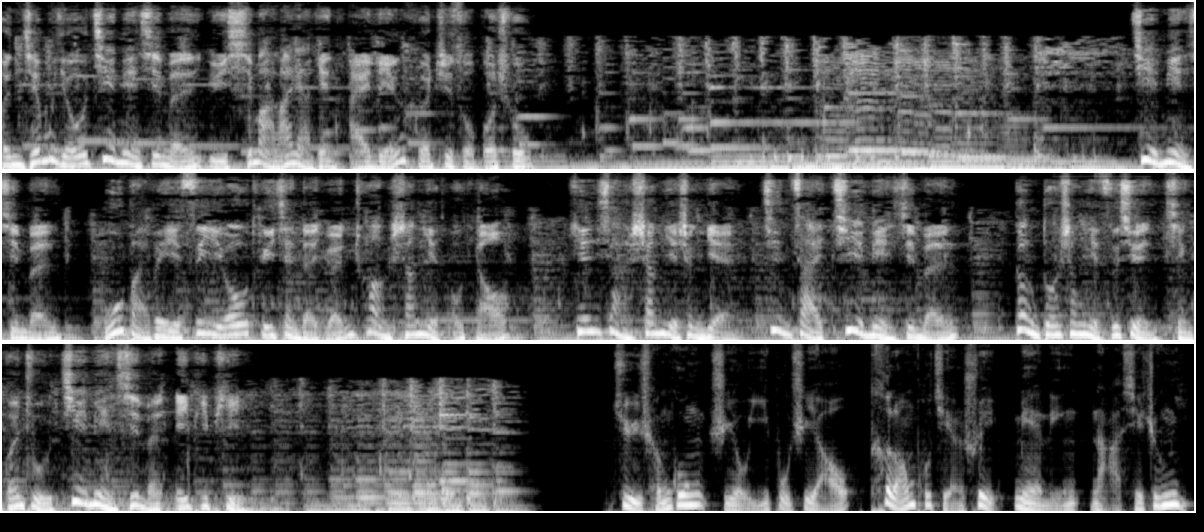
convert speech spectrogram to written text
本节目由界面新闻与喜马拉雅电台联合制作播出。界面新闻五百位 CEO 推荐的原创商业头条，天下商业盛宴尽在界面新闻。更多商业资讯，请关注界面新闻 APP。距成功只有一步之遥，特朗普减税面临哪些争议？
